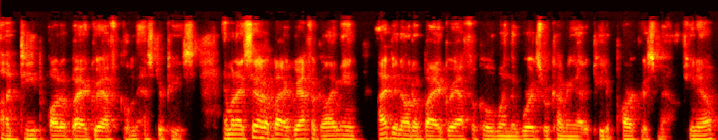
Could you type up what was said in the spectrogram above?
uh, deep autobiographical masterpiece and when i say autobiographical i mean i've been autobiographical when the words were coming out of peter parker's mouth you know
